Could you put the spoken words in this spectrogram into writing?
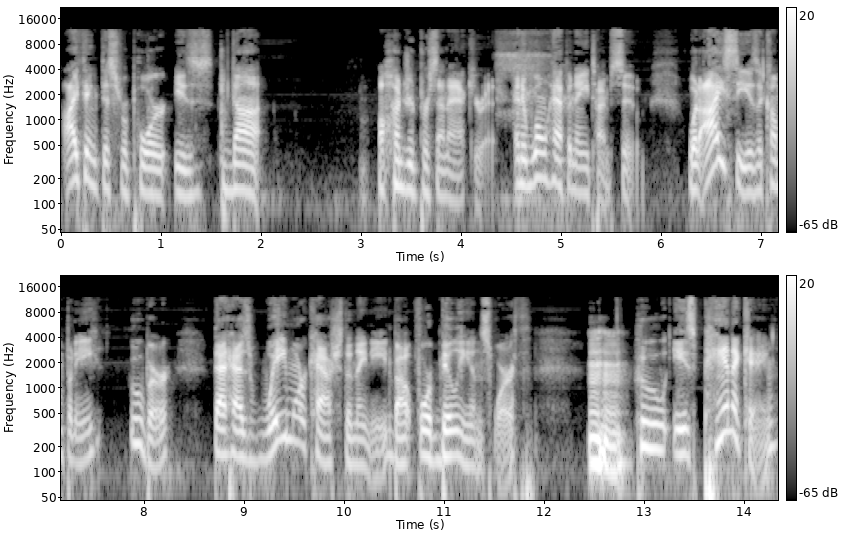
I think this report is not 100% accurate, and it won't happen anytime soon. What I see is a company, Uber, that has way more cash than they need, about 4 billion's worth, mhm. who is panicking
